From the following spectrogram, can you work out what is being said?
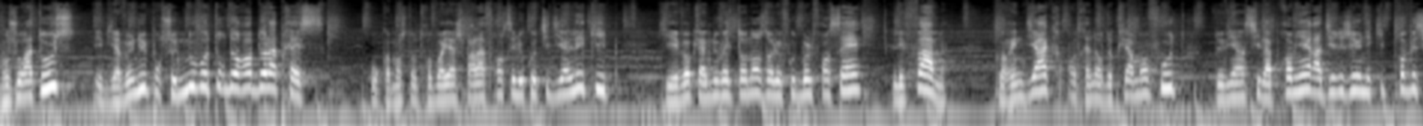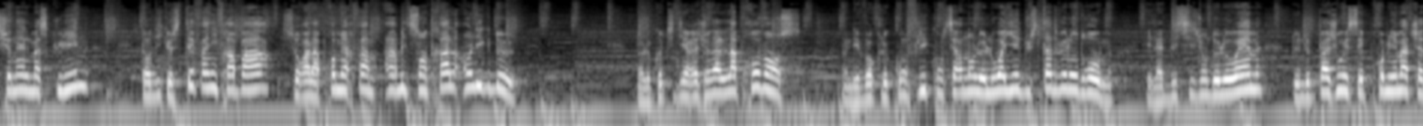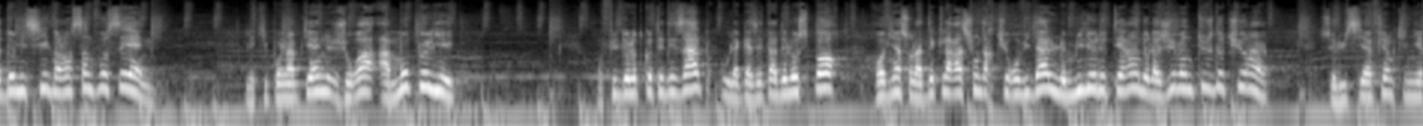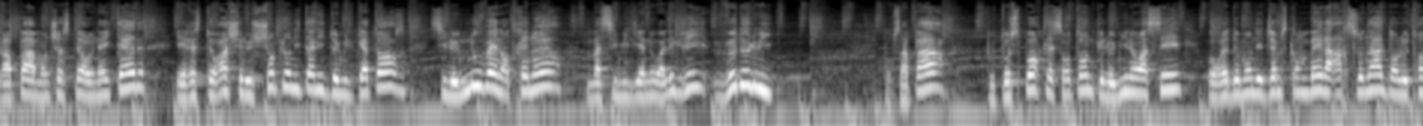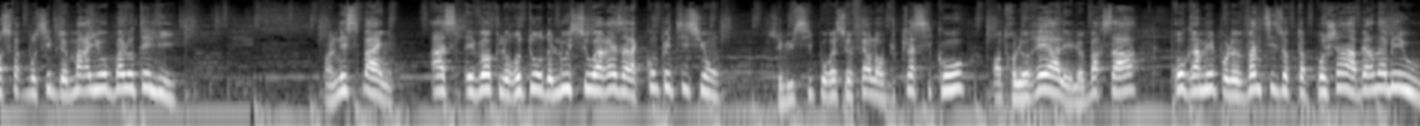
Bonjour à tous et bienvenue pour ce nouveau tour d'Europe de la presse. On commence notre voyage par la France et le quotidien L'équipe, qui évoque la nouvelle tendance dans le football français, les femmes. Corinne Diacre, entraîneur de Clermont Foot, devient ainsi la première à diriger une équipe professionnelle masculine, tandis que Stéphanie Frappard sera la première femme arbitre centrale en Ligue 2. Dans le quotidien régional La Provence, on évoque le conflit concernant le loyer du stade Vélodrome et la décision de l'OM de ne pas jouer ses premiers matchs à domicile dans l'enceinte phocéenne. L'équipe olympienne jouera à Montpellier. On file de l'autre côté des Alpes où la Gazzetta dello Sport revient sur la déclaration d'Arturo Vidal, le milieu de terrain de la Juventus de Turin. Celui-ci affirme qu'il n'ira pas à Manchester United et restera chez le champion d'Italie 2014 si le nouvel entraîneur, Massimiliano Allegri, veut de lui. Pour sa part, tout sport laisse entendre que le Milan AC aurait demandé James Campbell à Arsenal dans le transfert possible de Mario Balotelli. En Espagne, As évoque le retour de Luis Suarez à la compétition. Celui-ci pourrait se faire lors du Classico entre le Real et le Barça, programmé pour le 26 octobre prochain à Bernabeu.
